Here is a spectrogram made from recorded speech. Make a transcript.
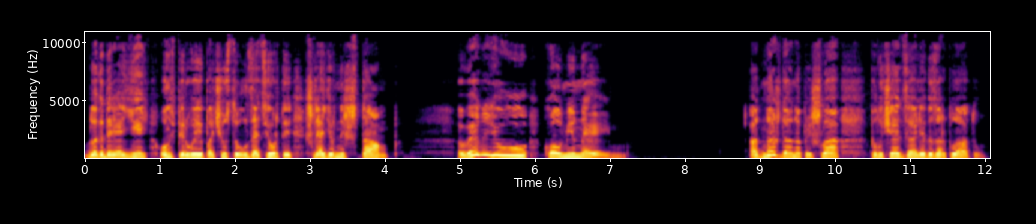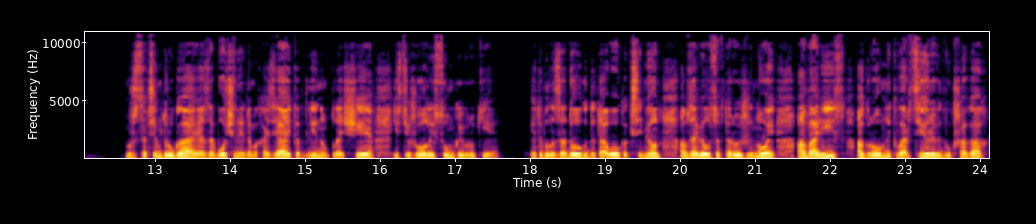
Благодаря ей он впервые почувствовал затертый шлягерный штамп «When you call me name». Однажды она пришла получать за Олега зарплату. Уже совсем другая, озабоченная домохозяйка в длинном плаще и с тяжелой сумкой в руке. Это было задолго до того, как Семен обзавелся второй женой, а Борис — огромной квартирой в двух шагах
